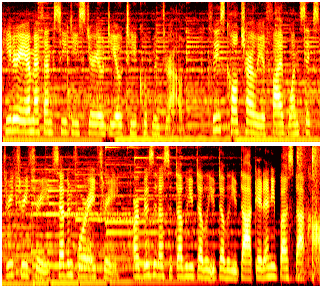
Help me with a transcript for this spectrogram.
Heater AM FM CD Stereo DOT Equipment throughout please call Charlie at 516 333 7483 or visit us at www.getanybus.com.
